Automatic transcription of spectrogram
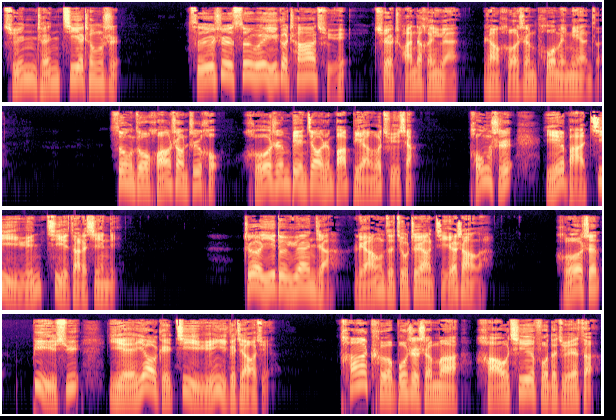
群臣皆称是。此事虽为一个插曲，却传得很远，让和珅颇没面子。送走皇上之后，和珅便叫人把匾额取下，同时也把纪云记在了心里。这一对冤家。梁子就这样结上了，和珅必须也要给纪云一个教训，他可不是什么好欺负的角色。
